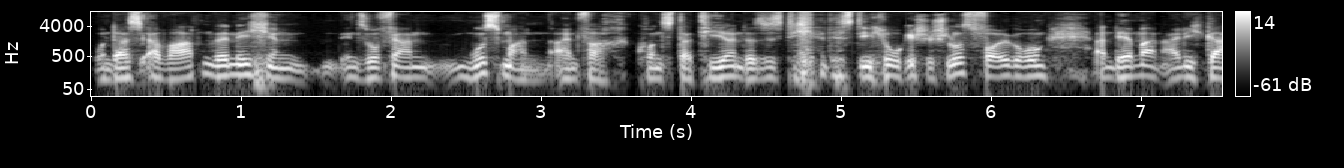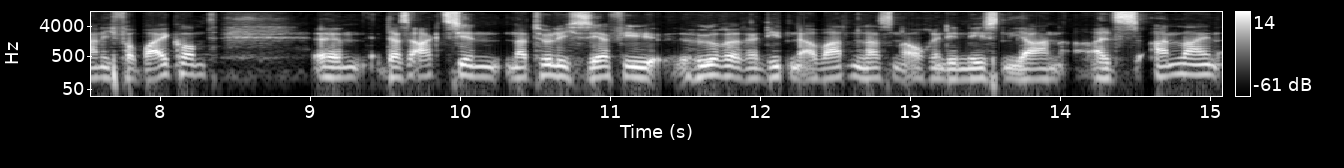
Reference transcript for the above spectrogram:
Und das erwarten wir nicht. Insofern muss man einfach konstatieren, das ist die, das ist die logische Schlussfolgerung, an der man eigentlich gar nicht vorbeikommt, ähm, dass Aktien natürlich sehr viel höhere Renditen erwarten lassen, auch in den nächsten Jahren als Anleihen.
